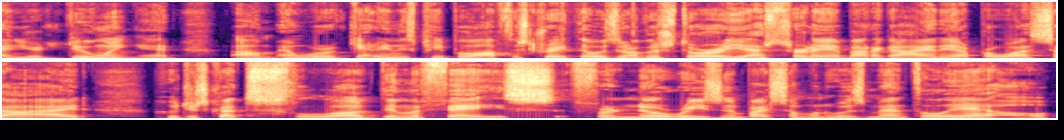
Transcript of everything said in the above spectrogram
and you're doing it. Um, and we're getting these people off the street. There was another story yesterday about a guy on the Upper West Side who just got slugged in the face for no reason by someone who is mentally ill.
